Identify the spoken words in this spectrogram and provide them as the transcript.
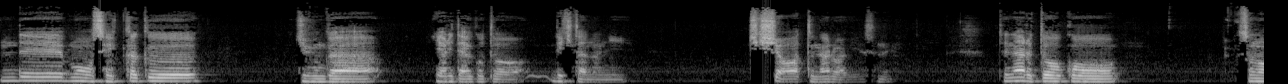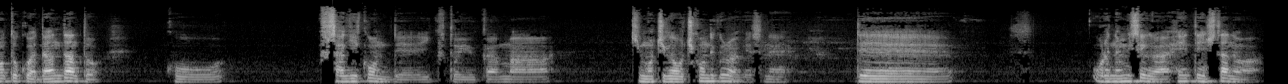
でもうせっかく自分がやりたいことできたのにチキショーってなるわけですね。ってなるとこうその男はだんだんとこう塞ぎ込んでいくというかまあ気持ちが落ち込んでくるわけですね。で俺の店が閉店したのは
